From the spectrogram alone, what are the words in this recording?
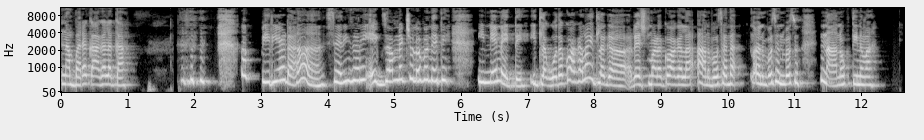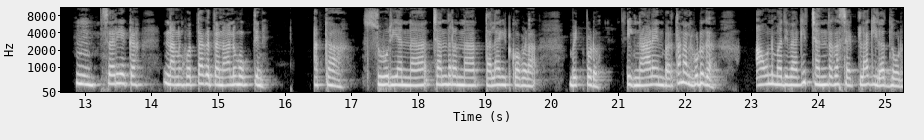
ನಾ ಬರೋಕ್ಕಾಗಲ್ಲಕ್ಕ. ಪಿರಿಯಡಾ ಸರಿ ಸರಿ. ಎಕ್ಸಾಮ್ನಾಗ ಚಲೋ ಬಂದೈತಿ. ಇನ್ನೇನೈತಿ ಇತ್ಲಾಗ ಓದಕ್ಕೂ ಆಗಲ್ಲ ಇತ್ಲಾಗ ರೆಸ್ಟ್ ಮಾಡೋಕ್ಕೂ ಆಗಲ್ಲ. ಅನುಭವಿಸದ ಅನುಭವಿಸ ಅನುಭವಿಸು. ನಾನು ಹೋಗ್ತೀನವ. ಹ್ಞೂ ಸರಿ ಅಕ್ಕ. ನನಗೆ ಗೊತ್ತಾಗತ್ತ ನಾನು ಹೋಗ್ತೀನಿ. ಅಕ್ಕ ಸೂರ್ಯನ್ನ ಚಂದ್ರನ್ನ ತಲೆ ಇಟ್ಕೋಬೇಡ. ಬಿಟ್ಬಿಡು. ಈಗ ನಾಳೆ ಏನು ಬರ್ತಾನಲ್ಲ ಹುಡುಗ. ಅವನ ಮದುವೆಯಾಗಿ ಚಂದಾಗ ಸೆಟ್ಲಾಗಿ ಇರೋದು ನೋಡು.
